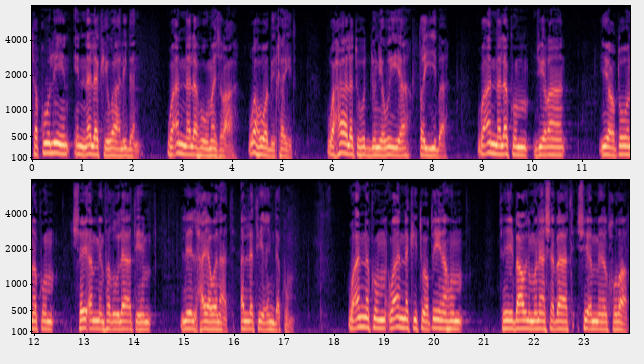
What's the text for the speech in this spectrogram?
تقولين إن لك والدا وأن له مزرعة وهو بخير وحالته الدنيوية طيبة وأن لكم جيران يعطونكم شيئا من فضولاتهم للحيوانات التي عندكم. وأنكم وأنك تعطينهم في بعض المناسبات شيئا من الخضار.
